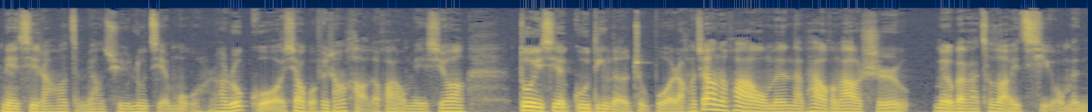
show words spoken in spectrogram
联系，然后怎么样去录节目。然后如果效果非常好的话，我们也希望多一些固定的主播。然后这样的话，我们哪怕我和马老师没有办法凑到一起，我们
